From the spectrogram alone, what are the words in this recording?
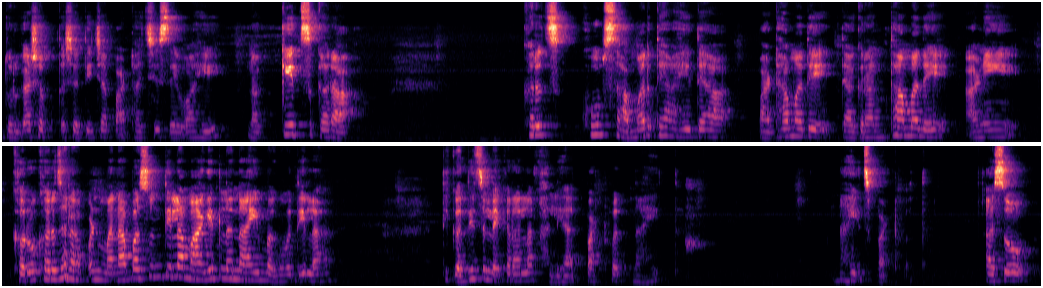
दुर्गा सप्तशतीच्या पाठाची सेवा ही नक्कीच करा. खरंच खूप सामर्थ्य आहे त्या पाठामध्ये त्या ग्रंथामध्ये आणि खरोखर जर आपण मनापासून तिला मागितलं नाही भगवतीला ती कधीच लेकराला खाली हात पाठवत नाहीत. नाहीच पाठवत. असो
